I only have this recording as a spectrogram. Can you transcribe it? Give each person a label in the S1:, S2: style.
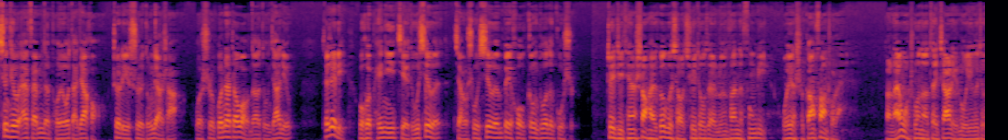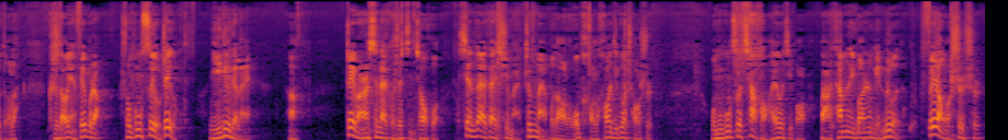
S1: 蜻蜓 FM 的朋友，大家好，这里是懂点啥，我是观察者网的董佳宁，在这里我会陪你解读新闻，讲述新闻背后更多的故事。
S2: 这几天上海各个小区都在轮番的封闭，我也是刚放出来。本来我说呢，在家里录一个就得了，可是导演非不让，说公司有这个，你一定得来啊！这玩意儿现在可是紧俏货，现在再去买真买不到了。我跑了好几个超市，我们公司恰好还有几包，把他们那帮人给乐的，非让我试吃。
